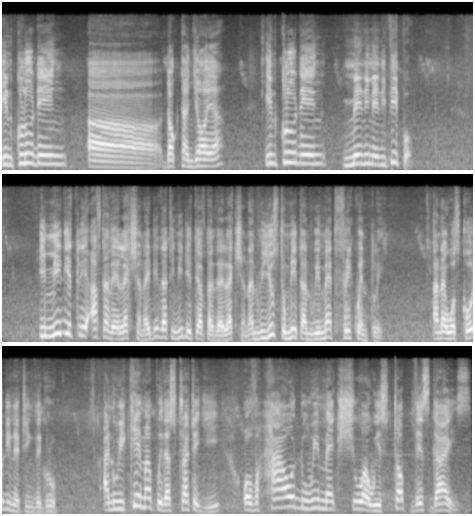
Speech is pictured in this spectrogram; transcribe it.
including uh, Dr. Njoya, including many, many people. Immediately after the election, I did that immediately after the election, and we used to meet and we met frequently. And I was coordinating the group. And we came up with a strategy of how do we make sure we stop these guys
